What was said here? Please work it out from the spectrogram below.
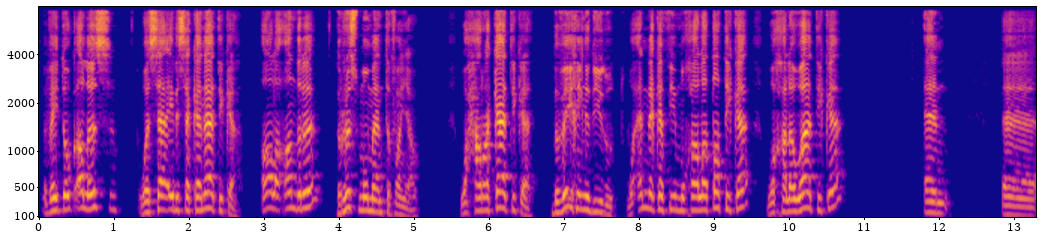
weet ook alles. Wasa'ir sakanatika. Alle andere rustmomenten van jou. Wa harakatika. Bewegingen die je doet. Fi mukhalatatika wa khalawatika. En uh,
